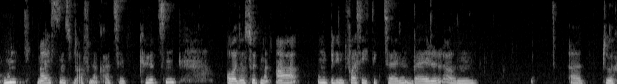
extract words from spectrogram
Hund meistens oder von der Katze kürzen. Aber da sollte man auch unbedingt vorsichtig sein, weil ähm, äh, durch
